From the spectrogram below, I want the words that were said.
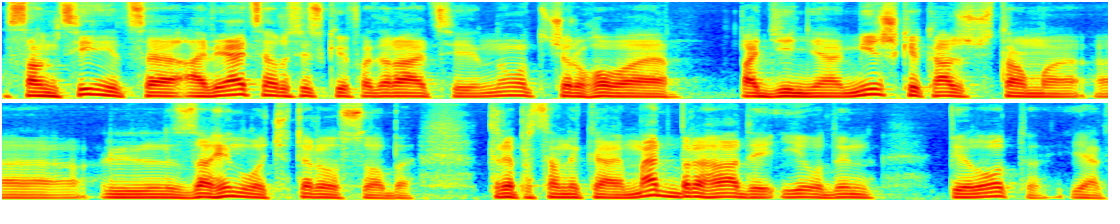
санкційні. Це авіація Російської Федерації. Ну чергове падіння мішки кажуть, що там е, загинуло чотири особи: три представника медбригади і один пілот, як,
